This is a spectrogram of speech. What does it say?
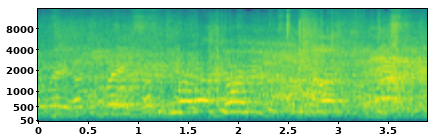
Hug your wait, hug your wait, hug your way, hug your way.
